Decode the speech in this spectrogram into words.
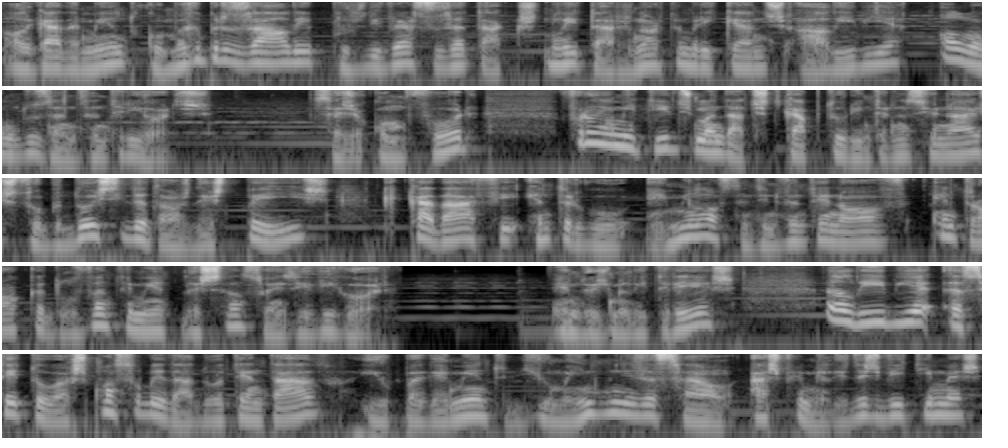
alegadamente como represália pelos diversos ataques militares norte-americanos à Líbia ao longo dos anos anteriores. Seja como for, foram emitidos mandatos de captura internacionais sobre dois cidadãos deste país que Gaddafi entregou em 1999 em troca do levantamento das sanções em vigor. Em 2003, a Líbia aceitou a responsabilidade do atentado e o pagamento de uma indemnização às famílias das vítimas,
